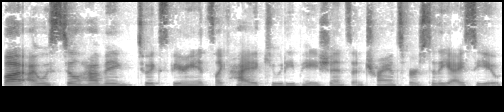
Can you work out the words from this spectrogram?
but I was still having to experience like high acuity patients and transfers to the ICU.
